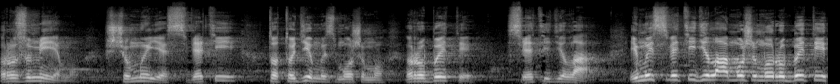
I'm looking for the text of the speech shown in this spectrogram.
розуміємо, що ми є святі, то тоді ми зможемо робити святі діла. І ми святі діла можемо робити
